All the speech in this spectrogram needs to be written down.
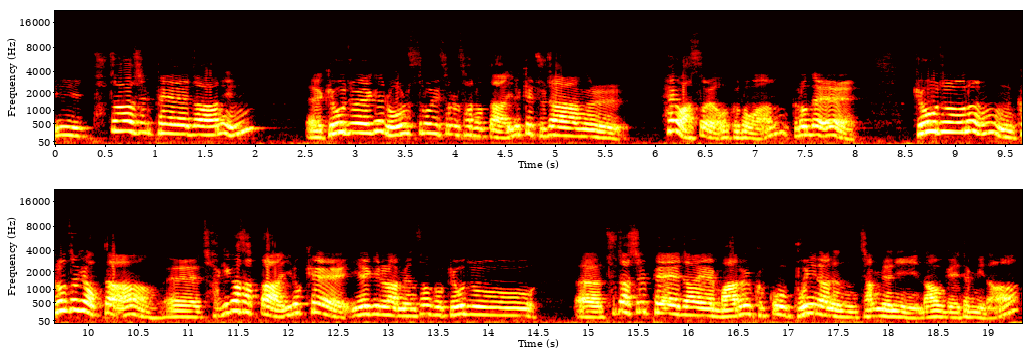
이 투자 실패자는 에, 교주에게 롤스로이스를 사줬다 이렇게 주장을 해왔어요 그동안. 그런데 교주는 그런 적이 없다. 에, 자기가 샀다 이렇게 얘기를 하면서 그 교주 에, 투자 실패자의 말을 극구 부인하는 장면이 나오게 됩니다.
